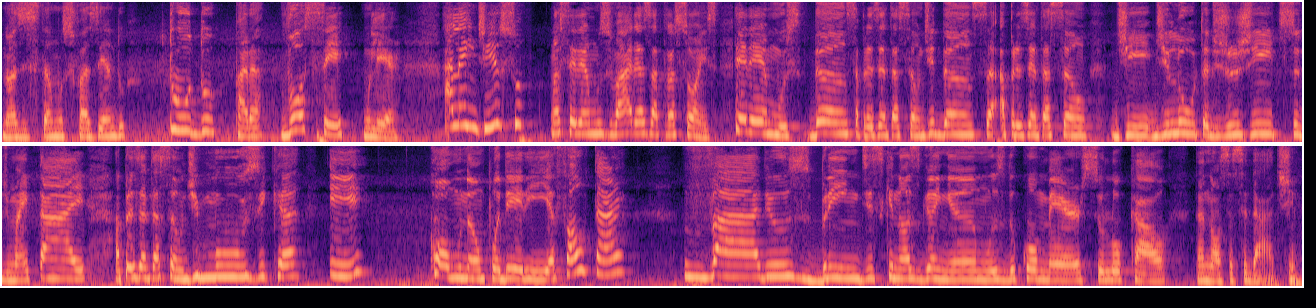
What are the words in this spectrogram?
Nós estamos fazendo tudo para você, mulher. Além disso, nós teremos várias atrações. Teremos dança, apresentação de dança, apresentação de, de luta, de jiu-jitsu, de muay thai, apresentação de música e, como não poderia faltar, vários brindes que nós ganhamos do comércio local da nossa cidade.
